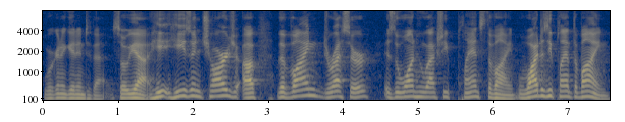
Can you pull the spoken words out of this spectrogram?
We're going to get into that. So, yeah, he, he's in charge of the vine dresser, is the one who actually plants the vine. Why does he plant the vine?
